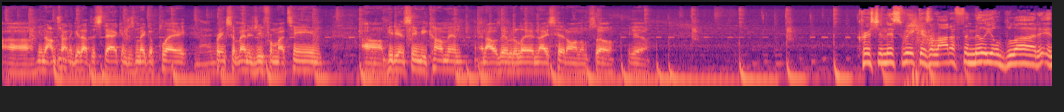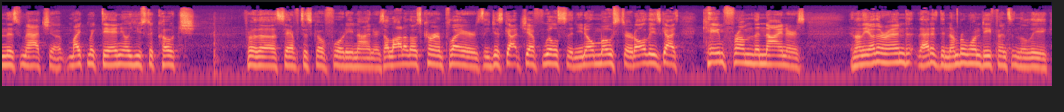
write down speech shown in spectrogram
Uh, you know, I'm trying to get out the stack and just make a play, bring some energy from my team. Um, he didn't see me coming, and I was able to lay a nice hit on him. So, yeah. Christian, this week there's a lot of familial blood in this matchup. Mike McDaniel used to coach for the San Francisco 49ers. A lot of those current players, he just got Jeff Wilson, you know, Mostert, all these guys came from the Niners. And on the other end, that is the number one defense in the league.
